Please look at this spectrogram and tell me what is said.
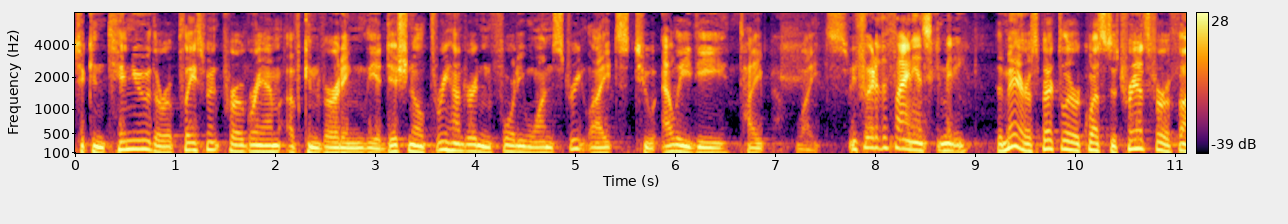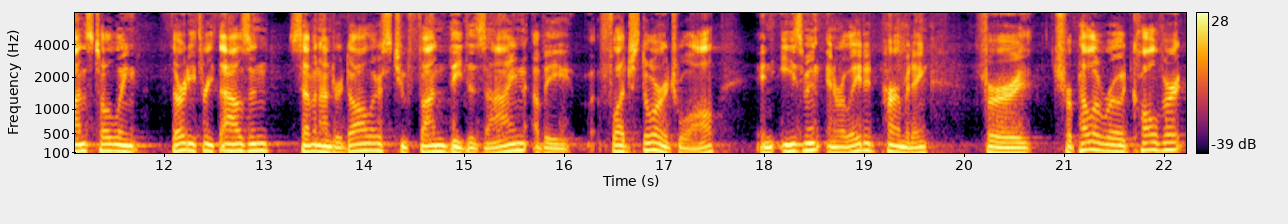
to continue the replacement program of converting the additional three hundred and forty-one streetlights to LED-type lights. Refer to the Finance Committee. The mayor respectfully requests a transfer of funds totaling thirty-three thousand seven hundred dollars to fund the design of a flood storage wall, an easement and related permitting for Trapello Road culvert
